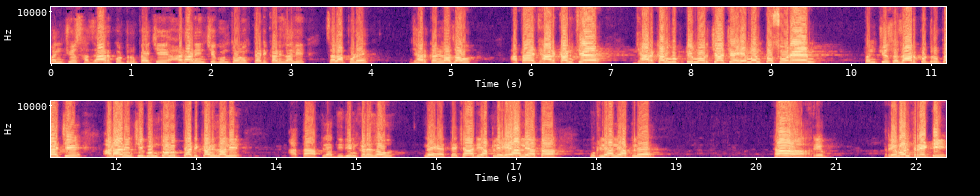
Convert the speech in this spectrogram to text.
पंचवीस हजार कोटी रुपयाची अडाणींची गुंतवणूक त्या ठिकाणी झाली. चला पुढे झारखंडला जाऊ. आता झारखंडचे झारखंड मुक्ती मोर्चाचे हेमंत सोरेन पंचवीस हजार कोटी रुपयाची अडाणींची गुंतवणूक त्या ठिकाणी झाली. आता आपल्या दिदींकडे जाऊ. नाही त्याच्या आधी आपले हे आले आता. कुठले आले आपले? हा रे रेवंत रेड्डी.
